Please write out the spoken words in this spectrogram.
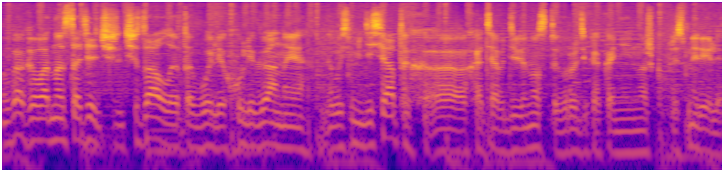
Ну, как в одной статье читал, это были хулиганы 80-х, э, хотя в 90-е вроде как они немножко присмирели.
